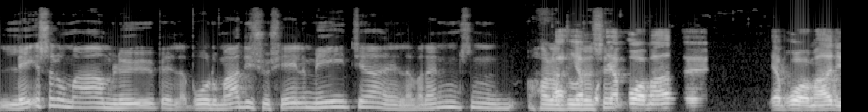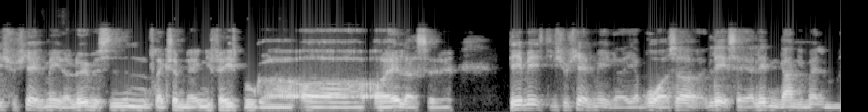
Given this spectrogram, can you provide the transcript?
læser du meget om løb, eller bruger du meget de sociale medier, eller hvordan sådan holder ja, du jeg, dig selv? Jeg bruger meget, øh, jeg bruger meget de sociale medier, løbesiden, for eksempel inde i Facebook og, og, og ellers. Øh, det er mest de sociale medier, jeg bruger, og så læser jeg lidt en gang imellem.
